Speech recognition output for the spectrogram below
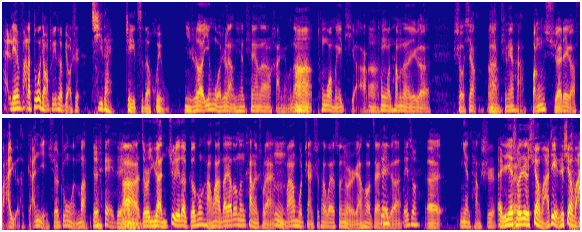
还连发了多条推特，表示期待这一次的会晤。你知道英国这两天天天在那喊什么呢？啊，通过媒体啊，通过他们的这个。首相啊，天天喊甭学这个法语了，赶紧学中文吧。对对啊，就是远距离的隔空喊话，大家都能看得出来。嗯特朗普展示他外孙女儿，然后在这个没错，呃，念唐诗。哎，人家说这个炫娃，这也是炫娃，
